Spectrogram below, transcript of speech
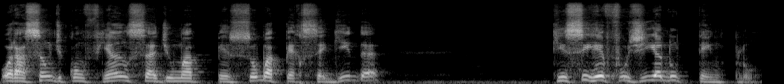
oração de confiança de uma pessoa perseguida que se refugia no templo.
